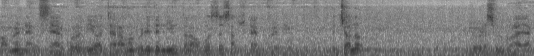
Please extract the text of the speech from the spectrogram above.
কমেন্ট অ্যান্ড শেয়ার করে দিও। আর যারা আমার ভিডিওতে নিও তারা অবশ্যই সাবস্ক্রাইব করে দিও। তো চলো ভিডিওটা শুরু করা যাক।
